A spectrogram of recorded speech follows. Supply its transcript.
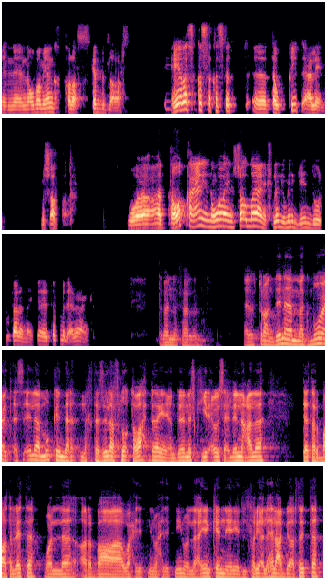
ان إن أوباميانج خلاص جدد لأرسنال. هي بس قصة قصة آه، توقيت إعلان مش أكتر. وأتوقع يعني إن هو إن شاء الله يعني خلال اليومين الجايين دول فعلا هيتم الإعلان عن كده. أتمنى فعلا. يا دكتور عندنا مجموعة أسئلة ممكن نخ- نختزلها في نقطة واحدة. يعني عندنا ناس كتير قوي سالنا على 3 4 3 ولا 4 1 2 1 2 ولا ايا كان يعني الطريقة اللي هيلعب بيها أرتيتا.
